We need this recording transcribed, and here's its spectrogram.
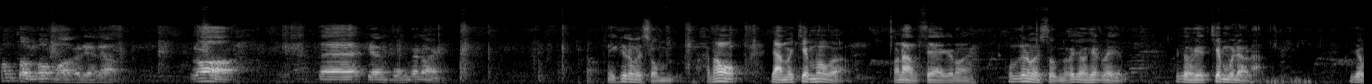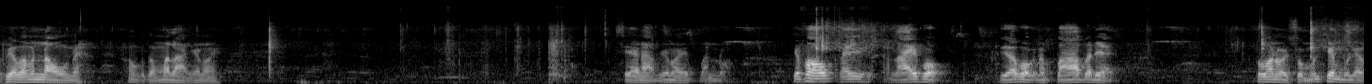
ห้องต้มก็พอกันเดือนแล้วรอแต่เครื่องปรุงกันหน่อย นี่คือเราไปสมขันเท่าอยากไม่เข้มเท่ากับเอาน้ำแซ่กันหน่อยพ วกขึ้นไปสมแล้วก็จะเฮ็ดไว้ก็จะเฮ็ดเข้มไว้แล้วล่ะเดี๋ยวเพื่อว่ามันเน่าไหมเขาก็ต้องมาล้างกันหน่อยแช่น้ำกันหน่อยปั่นหรอกจะฟอาใส่หลายพวกเกลือพวกน้ำปลาปลาแดกเพราะว่าหน่อยสมมันเข้มหมดแล้ว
